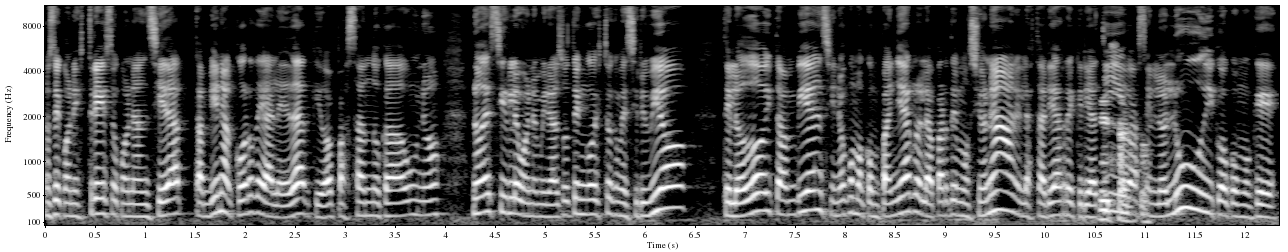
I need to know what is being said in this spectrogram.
no sé, con estrés o con ansiedad, también acorde a la edad que va pasando cada uno, no decirle, bueno, mira, yo tengo esto que me sirvió, te lo doy también, sino como acompañarlo en la parte emocional, en las tareas recreativas, en lo lúdico, como que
